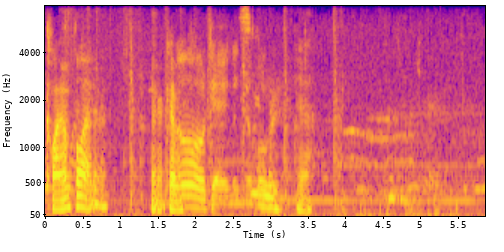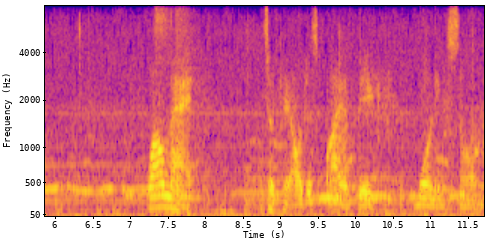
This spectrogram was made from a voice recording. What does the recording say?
climb up the ladder. There, Kevin. Oh, okay, and then jump over. Yeah. Well, I'm at, it's okay. I'll just buy a big morning song.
